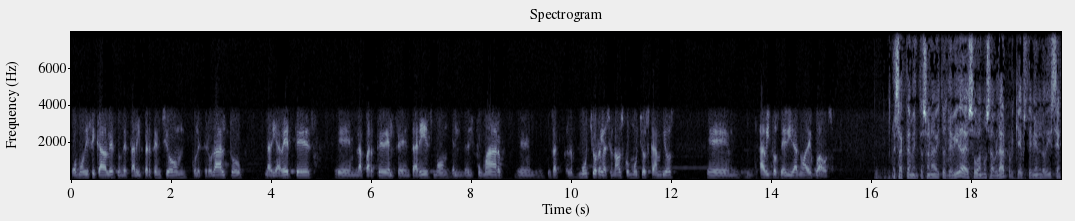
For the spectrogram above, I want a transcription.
o modificables, donde está la hipertensión, colesterol alto, la diabetes, eh, la parte del sedentarismo, el, fumar, eh, o sea, muchos relacionados con muchos cambios, eh, hábitos de vida no adecuados. Exactamente, son hábitos de vida, de eso vamos a hablar porque usted bien lo dice,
